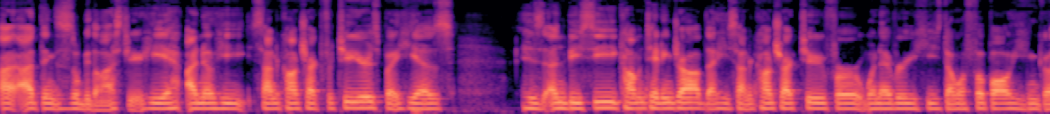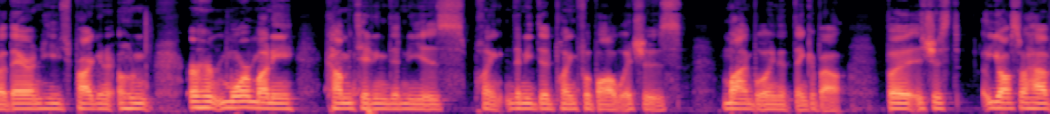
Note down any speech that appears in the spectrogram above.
I, I think this will be the last year. He I know he signed a contract for two years, but he has his NBC commentating job that he signed a contract to for whenever he's done with football. He can go there and he's probably going to earn more money commentating than he is playing than he did playing football, which is mind blowing to think about. But it's just you also have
